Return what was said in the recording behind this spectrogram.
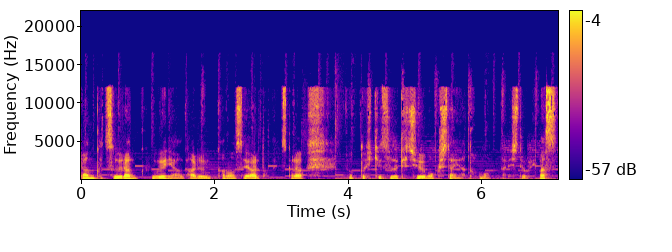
ランク、2ランク上に上がる可能性あると思いますから、ちょっと引き続き注目したいなと思ったりしております。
